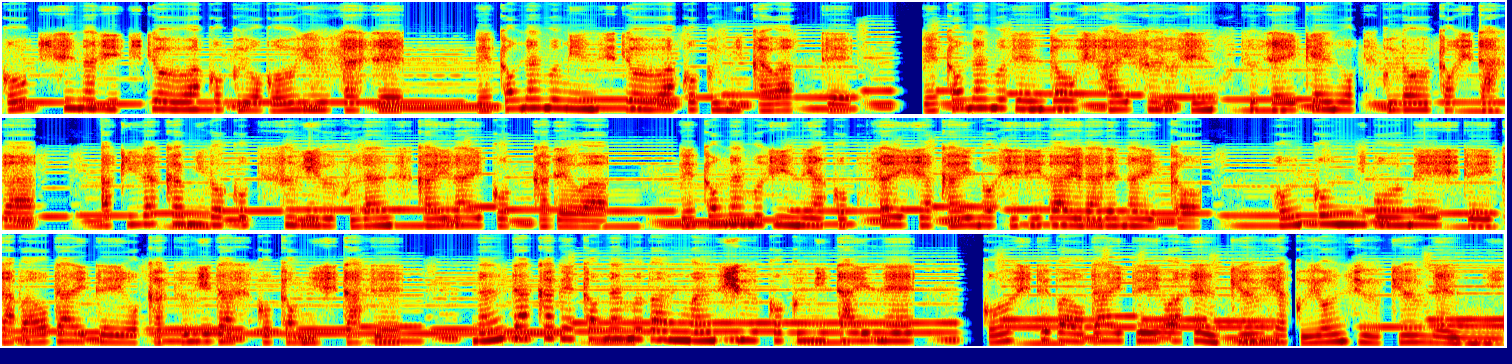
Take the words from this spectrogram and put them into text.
高知シナ自治共和国を合流させ、ベトナム民主共和国に代わって、ベトナム全土を支配する新仏政権を作ろうとしたが、明らかに露骨すぎるフランス傀儡国家では、ベトナム人や国際社会の支持が得られないと、香港に亡命していたバオ大帝を担ぎ出すことにしたぜ。なんだかベトナム版満州国みたいね。こうしてバオ大帝は1949年に、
